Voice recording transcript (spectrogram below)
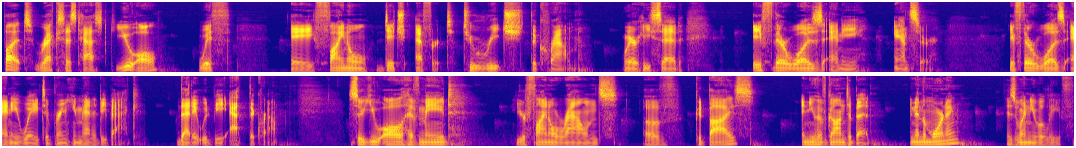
But Rex has tasked you all with a final ditch effort to reach the crown, where he said, if there was any answer, if there was any way to bring humanity back, that it would be at the crown. So you all have made your final rounds of goodbyes, and you have gone to bed. And in the morning is when you will leave.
